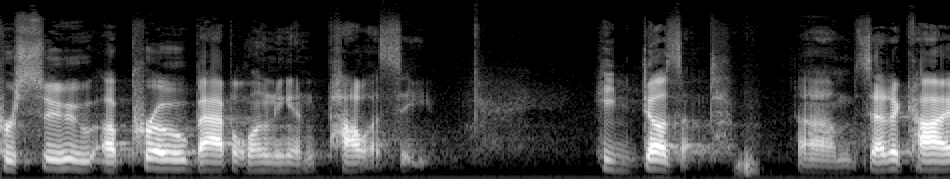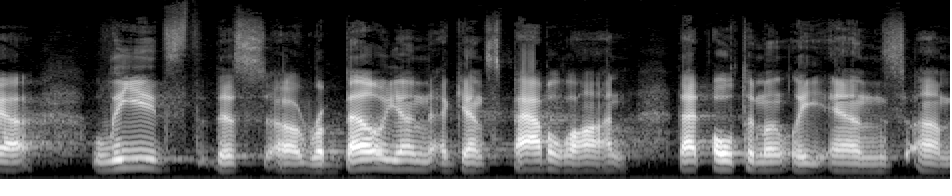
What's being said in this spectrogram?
pursue a pro Babylonian policy. He doesn't. Um, Zedekiah leads this uh, rebellion against Babylon that ultimately ends um,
